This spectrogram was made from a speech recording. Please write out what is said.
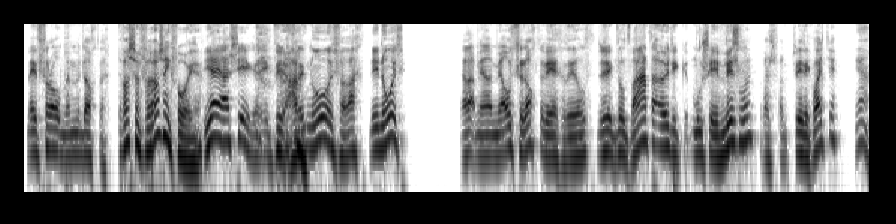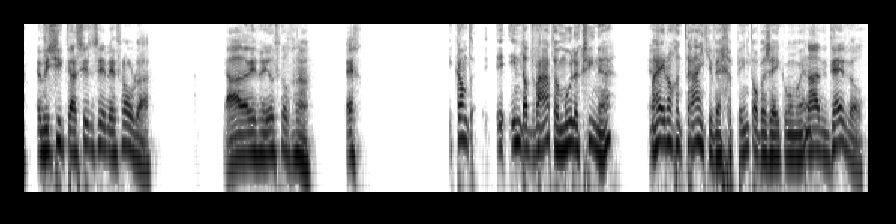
Mijn vrouw met mijn dochter. Dat was een verrassing voor je. Ja, ja, zeker. Ik had ik nooit verwacht. Nee, nooit. Dat had mijn, mijn oudste dochter weer gedeeld. Dus ik wil het water uit. Ik moest even wisselen. Dat was van het tweede kwartje. Ja. En wie zie ik daar zitten? Zit mijn vrouw daar. Ja, dat heeft me heel veel gedaan. Echt. Ik kan het in dat water moeilijk zien, hè? Maar je nog een traantje weggepinkt op een zeker moment? Na die tijd wel.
